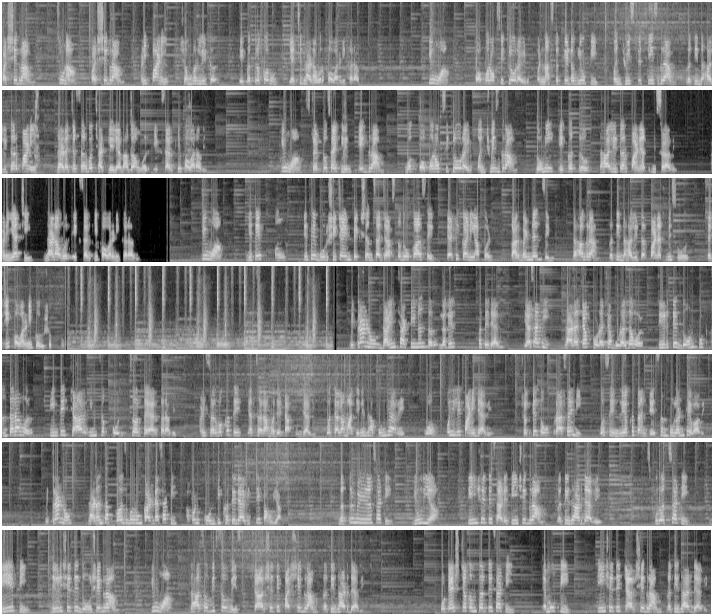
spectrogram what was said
पाचशे ग्राम चुना पाचशे ग्राम आणि पाणी शंभर लिटर एकत्र करून याची झाडावर फवारणी करावी. किंवा कॉपर ऑक्सिक्लोराईड पन्नास टक्के डब्ल्यू पी पंचवीस ते तीस ग्राम प्रति दहा लिटर पाणी झाडाच्या सर्व छाटलेल्या भागांवर एकसारखे फवारावे. किंवा स्ट्रेप्टोसायक्लिन एक ग्राम व कॉपर ऑक्सिक्लोराईड पंचवीस ग्राम दोन्ही एकत्र दहा लिटर पाण्यात मिसळावे आणि याची झाडावर एकसारखी फवारणी करावी. किंवा जिथे जिथे बुरशीच्या इन्फेक्शनचा जास्त धोका असेल त्या ठिकाणी आपण कार्बनडेन्सिन दहा ग्रॅम प्रति दहा लिटर पाण्यात मिसळून त्याची फवारणी करू शकतो. मित्रांनो डाळिंब छाटणीनंतर लगेच खते द्यावी. यासाठी झाडाच्या खोडाच्या बुडाजवळ दीड ते दोन फूट अंतरावर तीन ते चार इंच खोल चर तयार करावे आणि सर्व खते या चरामध्ये टाकून द्यावी व त्याला मातीने झाकून घ्यावे व पहिले पाणी द्यावे. शक्यतो रासायनिक व सेंद्रिय खतांचे संतुलन ठेवावे. मित्रांनो झाडांचा कस भरून काढण्यासाठी आपण कोणती खते द्यावी ते पाहूया. नत्र मिळण्यासाठी युरिया तीनशे ते साडेतीनशे ग्राम प्रति झाड द्यावे. स्फुरदसाठी डीएपी दीडशे ते दोनशे ग्राम किंवा दहा सव्वीस सव्वीस चारशे ते पाचशे ग्राम प्रति झाड द्यावे. पोटॅशच्या कमतरतेसाठी एमओपी तीनशे ते चारशे ग्राम प्रति झाड द्यावे.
